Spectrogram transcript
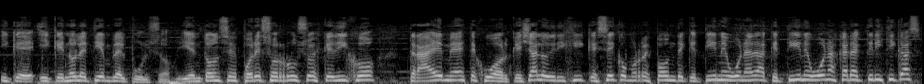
y que, y que no le tiemble el pulso. Y entonces por eso Russo es que dijo, tráeme a este jugador, que ya lo dirigí, que sé cómo responde, que tiene buena edad, que tiene buenas características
